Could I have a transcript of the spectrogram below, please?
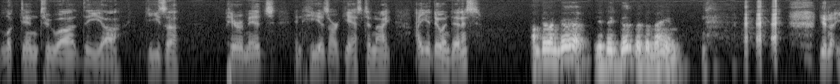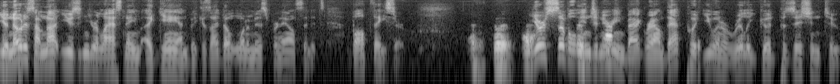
looked into uh, the uh, Giza pyramids, and he is our guest tonight. How you doing, Dennis? I'm doing good. You did good with the name. you know, you notice I'm not using your last name again because I don't want to mispronounce it. It's Balthaser. That's good. Your civil engineering background that put you in a really good position to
